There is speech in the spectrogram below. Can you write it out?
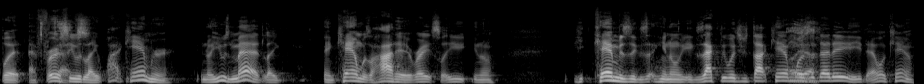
but at first he was like, "Why Cam here?" You know, he was mad. Like, and Cam was a hothead, right? So he, you know, he, Cam is exa- you know exactly what you thought Cam Oh, was yeah. at that age. That was Cam.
